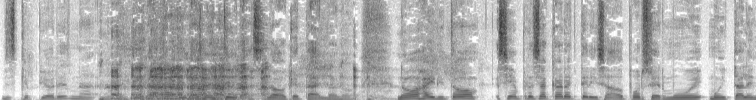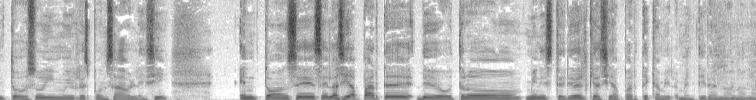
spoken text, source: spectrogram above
Es que peores, no, mentiras, mentiras, mentiras. No, ¿qué tal? No, no. No, Jairito siempre se ha caracterizado por ser muy, muy talentoso y muy responsable, ¿sí? Entonces él hacía parte de, otro ministerio del que hacía parte Camilo. Mentira, no, no, no.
